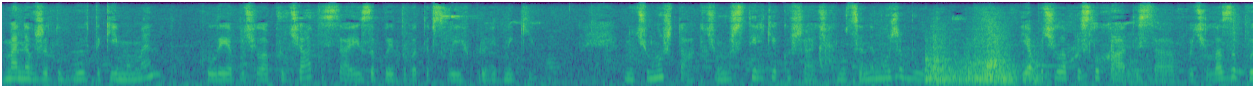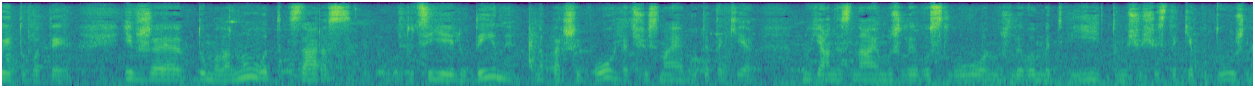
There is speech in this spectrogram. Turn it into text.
в мене вже був такий момент, коли я почала пручатися і запитувати в своїх провідників. Ну чому ж так? Чому ж стільки кошачих? Ну це не може бути. Я почала прислухатися, почала запитувати і вже думала, ну от зараз от у цієї людини на перший погляд щось має бути таке, ну я не знаю, можливо, слон, можливо, медвідь, тому що щось таке потужне.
